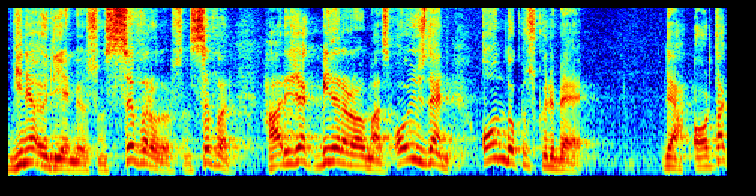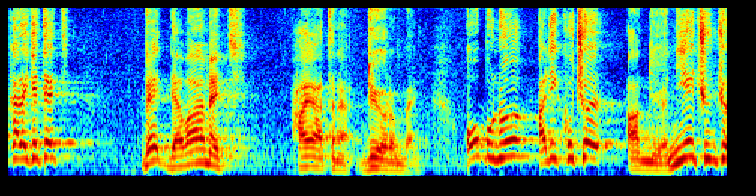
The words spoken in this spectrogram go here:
Yine ödeyemiyorsun. Sıfır olursun. Sıfır. Harcayacak 1 lira olmaz. O yüzden 19 kulübe de ortak hareket et ve devam et hayatına diyorum ben. O bunu Ali Koç'a anlıyor. Niye? Çünkü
